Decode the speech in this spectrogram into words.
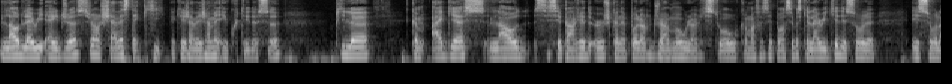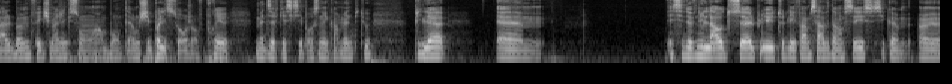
Loud Larry Aegis, genre je savais c'était qui. Ok, j'avais jamais écouté de ça. Puis là, comme I guess Loud s'est séparé de eux, je connais pas leur drama ou leur histoire ou comment ça s'est passé parce que Larry Kidd est sur le sur l'album, fait que j'imagine qu'ils sont en bon terme. Je sais pas l'histoire, genre vous pourrez me dire qu'est-ce qui s'est passé dans les comments puis tout. Puis là, euh, c'est devenu loud seul, puis toutes les femmes savent danser, c'est comme un,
